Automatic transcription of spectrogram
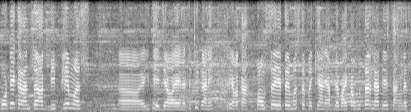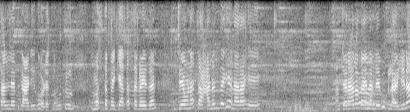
बोटेकरांचं अगदी फेमस इथे जेव्हा येण्याचं ठिकाण आहे. तर हे बघा पाऊस आहे मस्तपैकी आणि आपल्या बायका उतरल्या ते चांगल्या चालल्यात गाडी घोड्यातनं उतरून मस्तपैकी आता सगळेजण जेवणाचा आनंद घेणार आहे. आमच्या राधाताईला लय भूक लागली ना?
